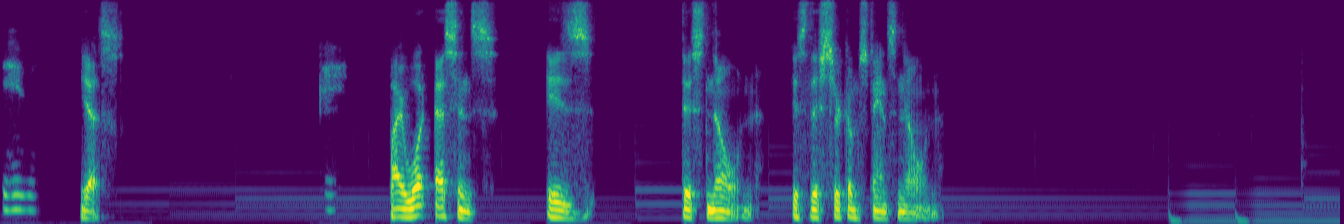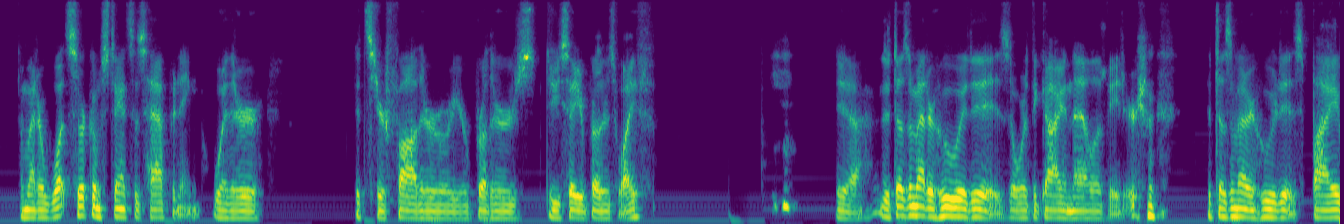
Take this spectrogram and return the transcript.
behavior. Yes. Okay. By what essence is this known? Is this circumstance known? No matter what circumstance is happening, whether it's your father or your brother's, do you say your brother's wife? Mhm. Yeah, it doesn't matter who it is or the guy in the elevator. it doesn't matter who it is. By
